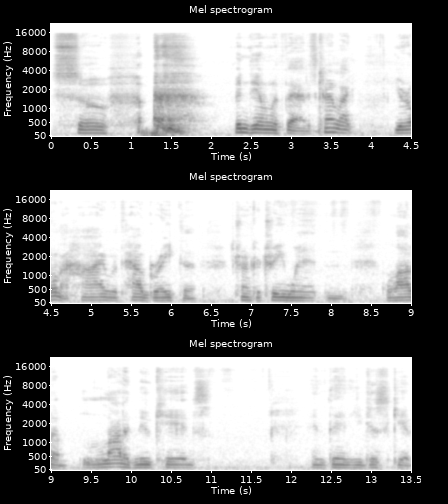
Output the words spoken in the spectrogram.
so been dealing with that. It's kind of like you're on a high with how great the trunk or tree went and a lot of lot of new kids and then you just get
